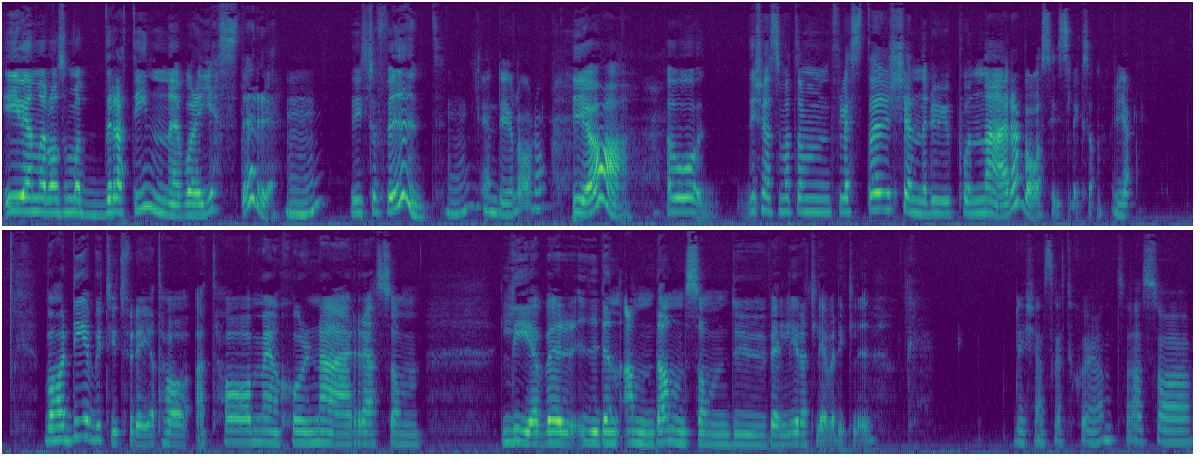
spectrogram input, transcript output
är ju en av de som har dratt in våra gäster. Mm, Det är så fint. mm, en del av dem. Ja, och det känns som att de flesta känner du ju på nära basis liksom. Ja. Vad har det betytt för dig att ha, att ha människor nära som lever i den andan som du väljer att leva ditt liv? Det känns rätt skönt. Alltså,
